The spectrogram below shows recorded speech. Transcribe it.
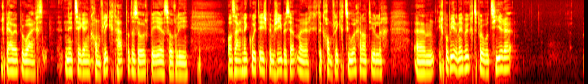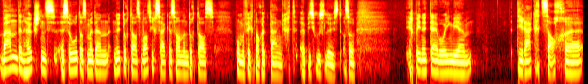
ich bin auch jemand, der nicht sehr gerne Konflikt hat oder so. Ich bin eher so ein bisschen Was eigentlich nicht gut ist, beim Schreiben sollte man den Konflikt suchen natürlich. Ähm, ich probiere nicht wirklich zu provozieren, wenn dann höchstens so, dass man dann nicht durch das, was ich sage, sondern durch das, wo man vielleicht nachher denkt, etwas auslöst. Also ich bin nicht der, der irgendwie ähm, direkt Sachen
